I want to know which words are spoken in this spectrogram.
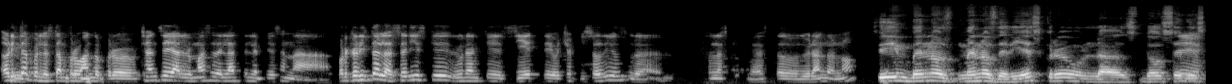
Ahorita pues lo están probando, pero chance a lo más adelante le empiezan a... Porque ahorita las series que duran que siete, ocho episodios la- son las que me ha estado durando, ¿no? Sí, menos, menos de 10, creo, las dos series. Sí,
